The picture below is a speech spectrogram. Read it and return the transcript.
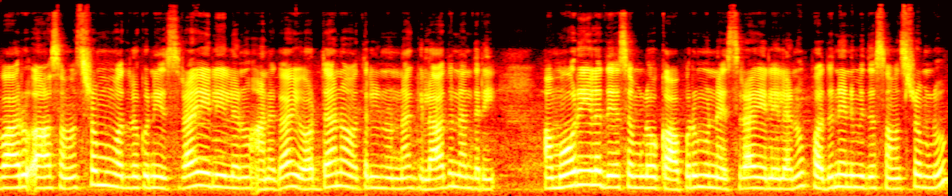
వారు ఆ సంవత్సరము మొదలుకుని ఇస్రాయేలీలను అనగా యోర్ధాను అవతలనున్న గిలాదునందరి అమోరీల దేశంలో కాపురమున్న ఇస్రాయేలీలను పదునెనిమిది సంవత్సరములు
